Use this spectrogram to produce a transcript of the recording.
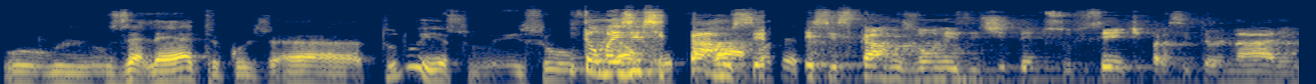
os, os elétricos, uh, tudo isso. isso então, mas esse carro, esses carros vão resistir tempo suficiente para se tornarem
